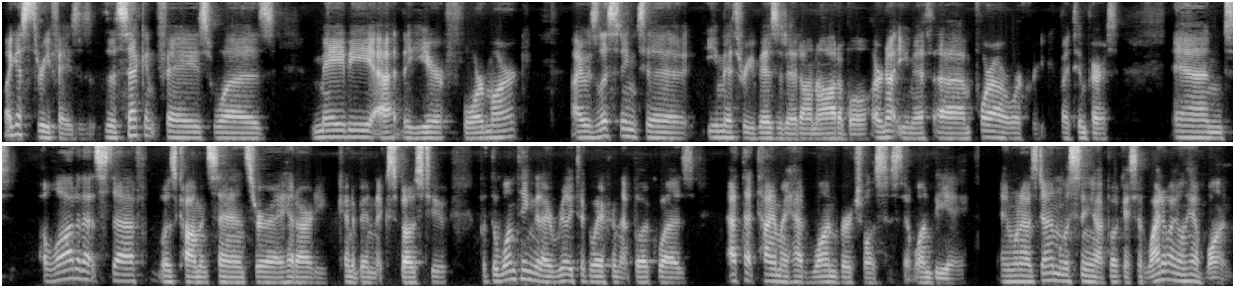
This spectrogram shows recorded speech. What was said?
well, I guess, three phases. The second phase was maybe at the year four mark. I was listening to E Myth Revisited on Audible, or not E Myth, um, Four Hour Work Week by Tim Ferriss. And a lot of that stuff was common sense or I had already kind of been exposed to. But the one thing that I really took away from that book was at that time I had one virtual assistant, one VA. And when I was done listening to that book, I said, why do I only have one?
